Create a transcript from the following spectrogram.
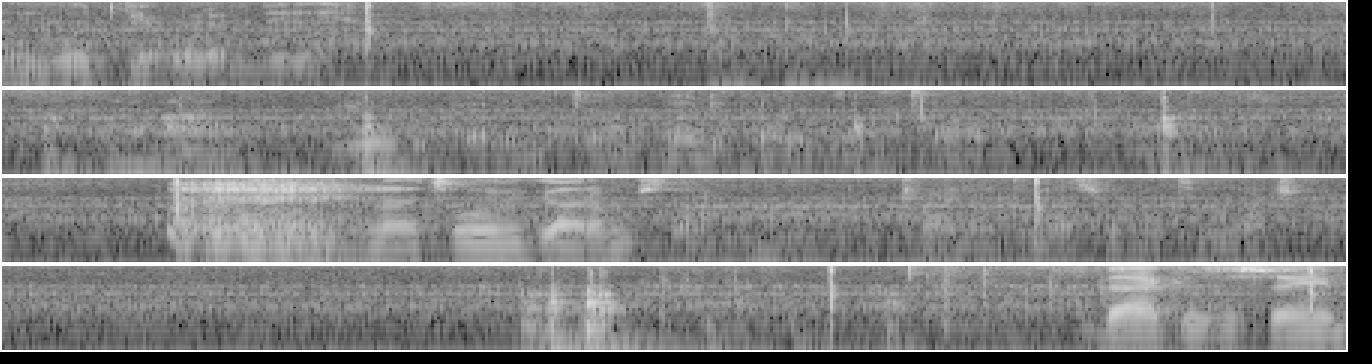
We would get rid of the the overcut on the top, undercut over That's the way we got them, so try not to mess with them too much. Back is the same.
